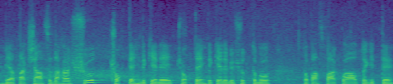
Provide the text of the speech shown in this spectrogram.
Bir atak şansı daha. Şut çok tehlikeli. Çok tehlikeli bir şuttu bu. Top az farklı alto gitti.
